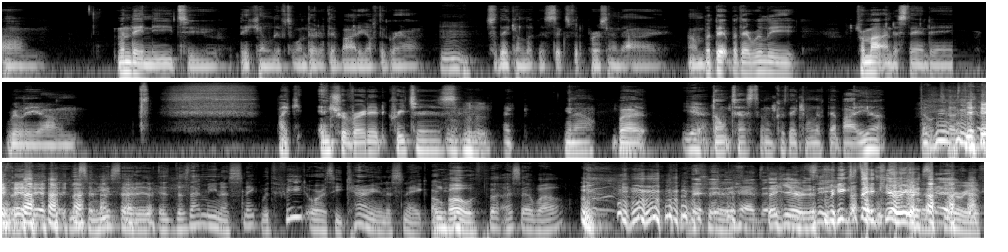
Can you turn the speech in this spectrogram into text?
um, when they need to, they can lift one third of their body off the ground, Mm. so they can look a six foot person in the eye. Um, but they but they're really, from my understanding, really um, like introverted creatures Mhm. like you know but Yeah. don't test them because they can lift that body up Don't test it. Listen, he said, "Is- is- "Does that mean a snake with feet, or is he carrying a snake, or both?" I said, "Well, Stay curious. we stay curious." Curious.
